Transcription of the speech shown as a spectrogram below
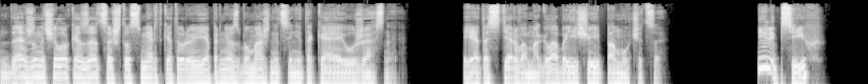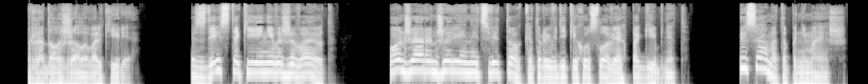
Даже начало казаться, что смерть, которую я принес бумажнице, не такая и ужасная. И эта стерва могла бы еще и помучиться. «Или псих», — продолжала Валькирия. Здесь такие не выживают. Он же оранжерейный цветок, который в диких условиях погибнет. Ты сам это понимаешь.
